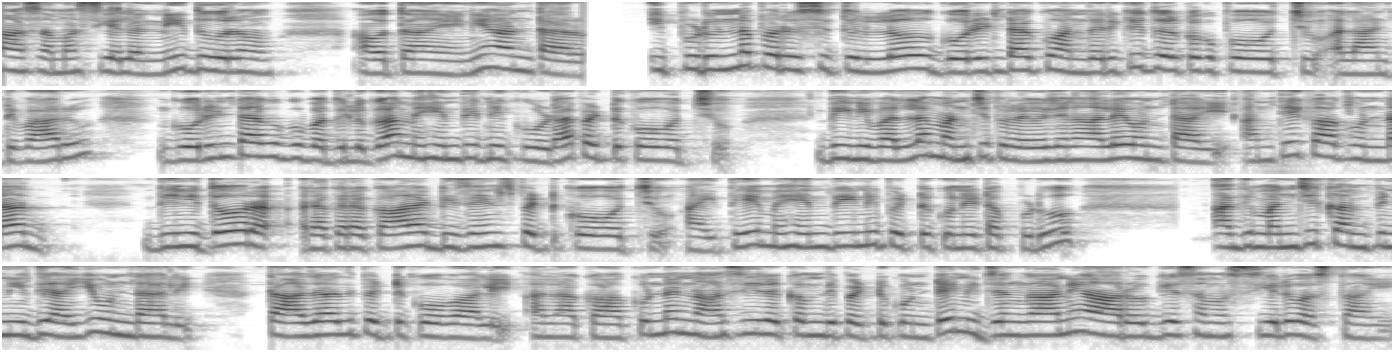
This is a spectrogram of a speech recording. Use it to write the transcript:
ఆ సమస్యలన్నీ దూరం అవుతాయని అంటారు. ఇప్పుడున్న పరిస్థితుల్లో గోరింటాకు అందరికీ దొరకకపోవచ్చు. అలాంటి వారు గోరింటాకుకు బదులుగా మెహందీని కూడా పెట్టుకోవచ్చు. దీనివల్ల మంచి ప్రయోజనాలే ఉంటాయి. అంతేకాకుండా దీనితో రకరకాల డిజైన్స్ పెట్టుకోవచ్చు. అయితే మెహందీని పెట్టుకునేటప్పుడు అది మంచి కంపెనీది అయి ఉండాలి. తాజాది పెట్టుకోవాలి. అలా కాకుండా నాసి రకంది పెట్టుకుంటే నిజంగానే ఆరోగ్య సమస్యలు వస్తాయి.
